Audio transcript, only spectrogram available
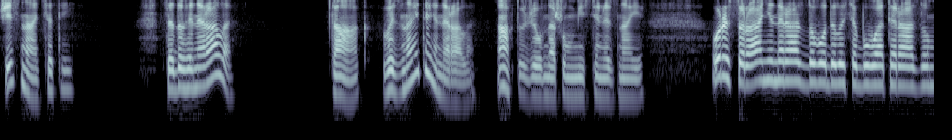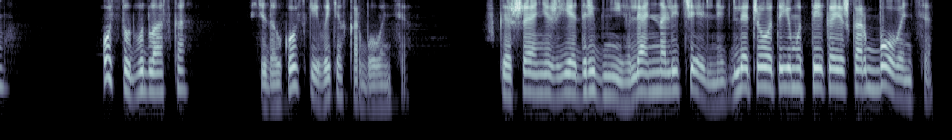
Шістнадцятий. Це до генерала? Так. Ви знаєте генерала? А хто ж його в нашому місті не знає? У ресторані не раз доводилося бувати разом. Ось тут, будь ласка. Сідалковський витяг карбованця. В кишені ж є дрібні, глянь на лічильник. Для чого ти йому тикаєш карбованця?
